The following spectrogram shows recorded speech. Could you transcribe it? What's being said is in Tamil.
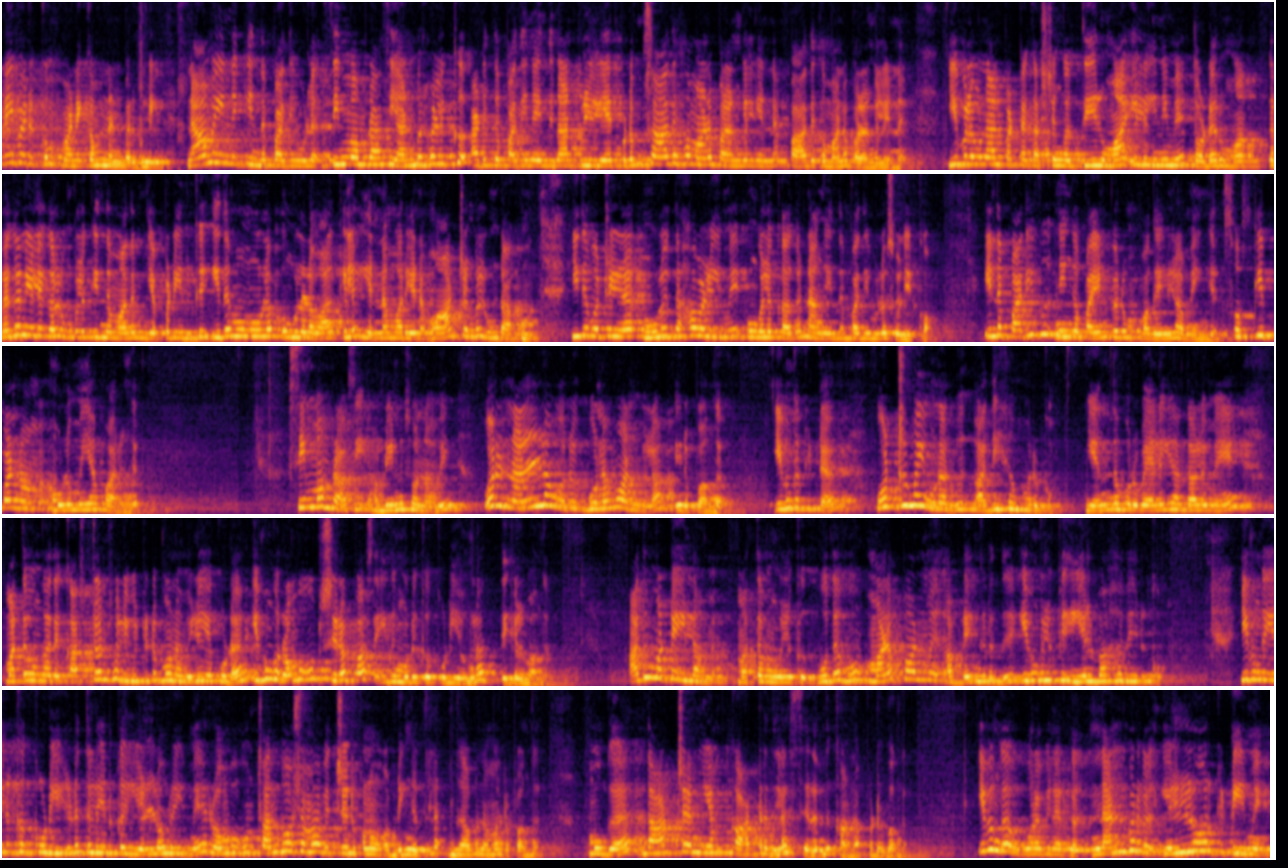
அனைவருக்கும் வணக்கம் நண்பர்களே. நாம இன்னைக்கு இந்த பதிவுல சிம்மம் ராசி அன்பர்களுக்கு அடுத்த பதினைந்து நாட்களில் ஏற்படும் சாதகமான பலன்கள் என்ன? பாதகமான பலன்கள் என்ன? இவ்வளவு நாள் பட்ட கஷ்டங்கள் தீருமா? இல்லை இனிமேல் தொடருமா? கிரக நிலைகள் உங்களுக்கு இந்த மாதம் எப்படி இருக்கு? இதன் மூலம் உங்களோட வாழ்க்கையில என்ன மாதிரியான மாற்றங்கள் உண்டாகும்? இது பற்றின முழு தகவலையுமே உங்களுக்காக நாங்கள் இந்த பதிவில் சொல்லியிருக்கோம். இந்த பதிவு நீங்கள் பயன்பெறும் வகையில் அமைங்க ஸோ ஸ்கிப் பண்ணாமல் முழுமையாக பாருங்கள் சிம்மம் ராசி அப்படின்னு சொன்னாவே ஒரு நல்ல ஒரு குணவான்களாக இருப்பாங்க. இவங்க கிட்ட ஒற்றுமை உணர்வு அதிகமாக இருக்கும். எந்த ஒரு வேலையாக இருந்தாலுமே மற்றவங்க அதை கஷ்டம்னு சொல்லி விட்டுட்டு போன வெளியே கூட இவங்க ரொம்பவும் சிறப்பாக செய்து முடிக்கக்கூடியவங்களாக திகழ்வாங்க. அது மட்டும் இல்லாமல் மற்றவங்களுக்கு உதவும் மனப்பான்மை அப்படிங்கிறது இவங்களுக்கு இயல்பாகவே இருக்கும். இவங்க இருக்கக்கூடிய இடத்துல இருக்க எல்லோரையுமே ரொம்பவும் சந்தோஷமாக வச்சுருக்கணும் அப்படிங்கிறதுல கவனமாக இருப்பாங்க. முக தாட்சண்யம் காட்டுறதுல சிறந்து காணப்படுவாங்க. இவங்க உறவினர்கள் நண்பர்கள் எல்லோர்கிட்டேயுமே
